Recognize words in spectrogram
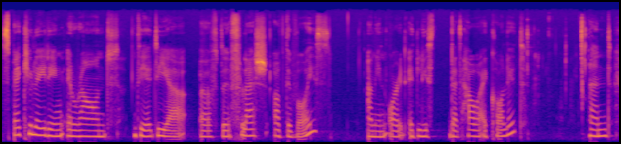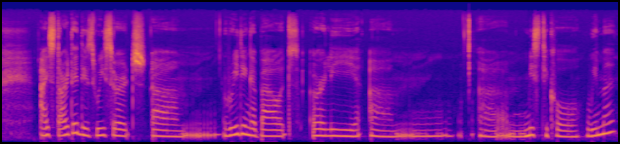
speculating around the idea of the flesh of the voice. I mean, or at least that's how I call it. And I started this research um, reading about early um, um, mystical women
